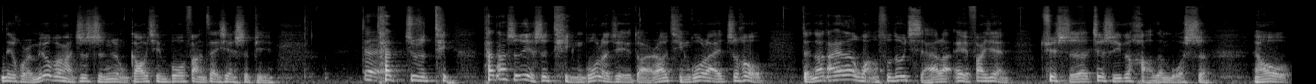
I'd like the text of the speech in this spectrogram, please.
那会儿没有办法支持那种高清播放在线视频。对，他就是挺，他当时也是挺过了这一段，然后挺过来之后。等到大家的网速都起来了，哎，发现确实这是一个好的模式，然后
